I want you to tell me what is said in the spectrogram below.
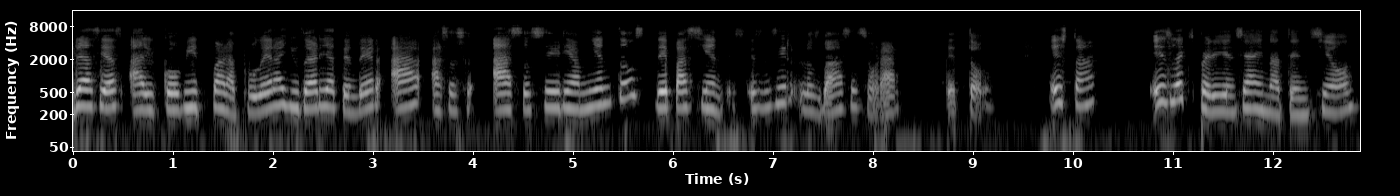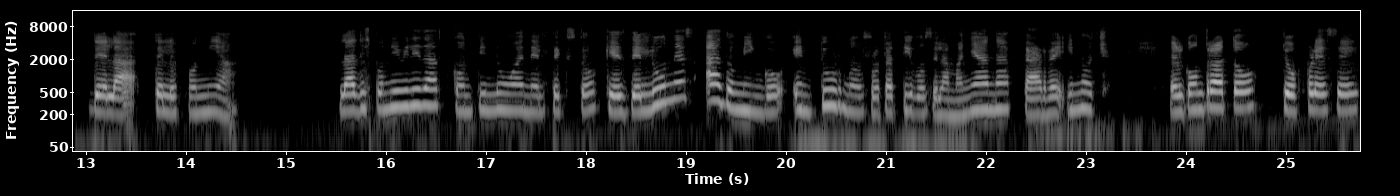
gracias al COVID para poder ayudar y atender a asociamientos de pacientes, es decir, los va a asesorar de todo. Esta es la experiencia en atención de la telefonía. La disponibilidad continúa en el texto que es de lunes a domingo en turnos rotativos de la mañana, tarde y noche. El contrato te ofrece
